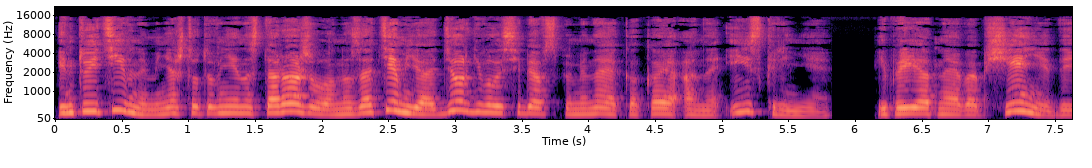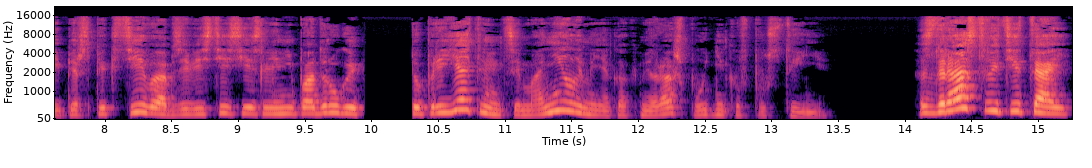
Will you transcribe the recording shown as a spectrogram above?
Интуитивно меня что-то в ней настораживало, но затем я отдергивала себя, вспоминая, какая она искренняя и приятная в общении, да и перспектива обзавестись, если не подругой, то приятельницей манила меня, как мираж путника в пустыне. — Здравствуйте, Тай!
